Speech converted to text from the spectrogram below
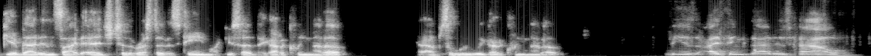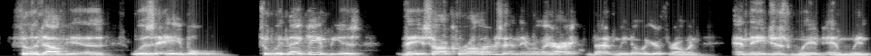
give that inside edge to the rest of his team, like you said, they got to clean that up. Absolutely got to clean that up. Because I think that is how Philadelphia was able to win that game because they saw Carruthers and they were like, all right, bet we know what you're throwing. And they just went and went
